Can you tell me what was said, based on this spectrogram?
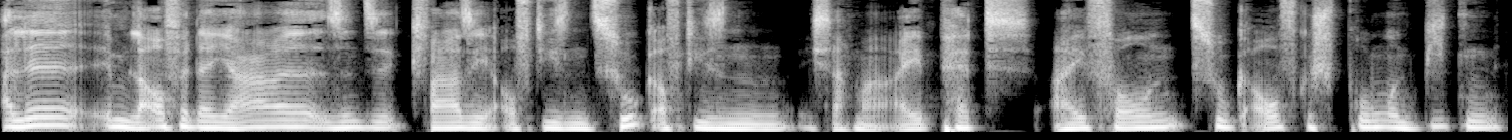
alle im Laufe der Jahre sind sie quasi auf diesen Zug, auf diesen, ich sag mal, iPad, iPhone-Zug aufgesprungen und bieten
